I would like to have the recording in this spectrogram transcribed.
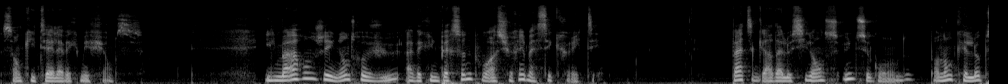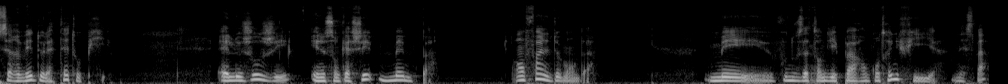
s'enquit-elle avec méfiance. Il m'a arrangé une entrevue avec une personne pour assurer ma sécurité. Pat garda le silence une seconde pendant qu'elle l'observait de la tête aux pieds. Elle le jaugeait et ne s'en cachait même pas. Enfin, elle demanda Mais vous ne vous attendiez pas à rencontrer une fille, n'est-ce pas?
